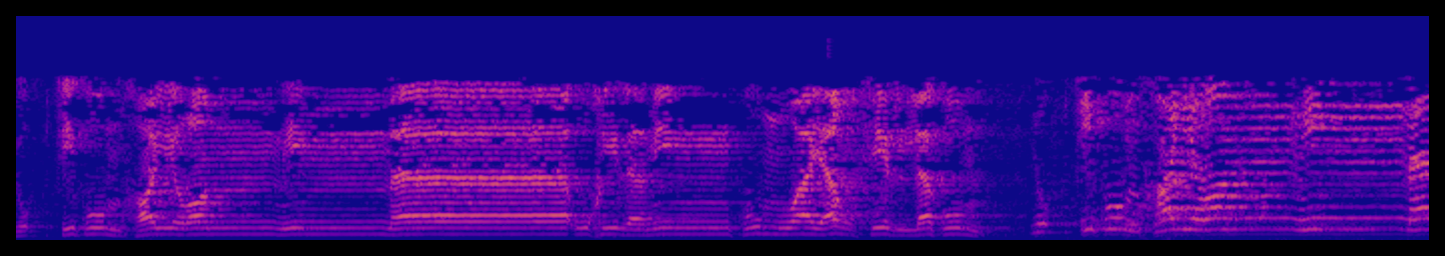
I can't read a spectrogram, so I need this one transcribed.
يؤتكم خيرا مما أخذ منكم ويغفر لكم. يؤتكم خيرا يؤتكم خيرا مما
